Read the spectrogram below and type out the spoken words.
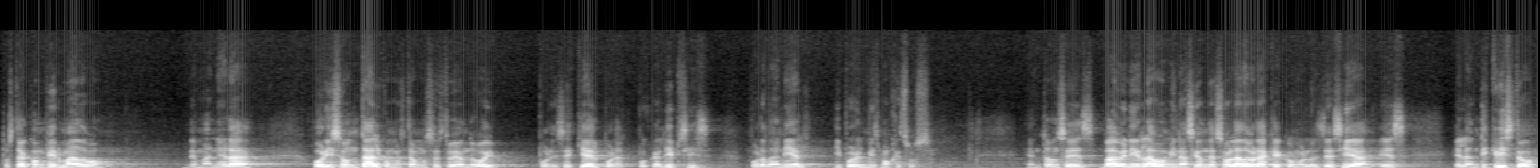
pues está confirmado de manera horizontal, como estamos estudiando hoy, por Ezequiel, por Apocalipsis, por Daniel y por el mismo Jesús. Entonces va a venir la abominación desoladora, que como les decía, es el anticristo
